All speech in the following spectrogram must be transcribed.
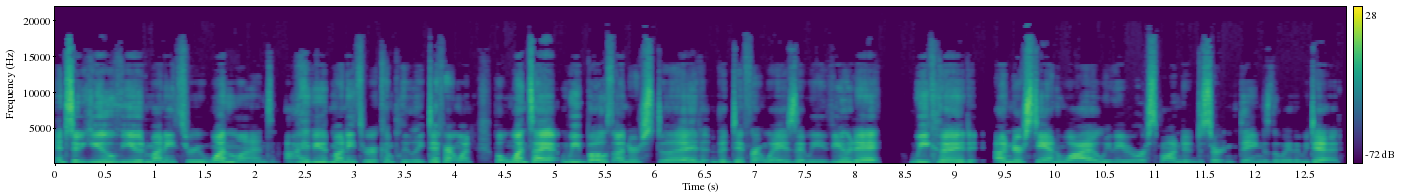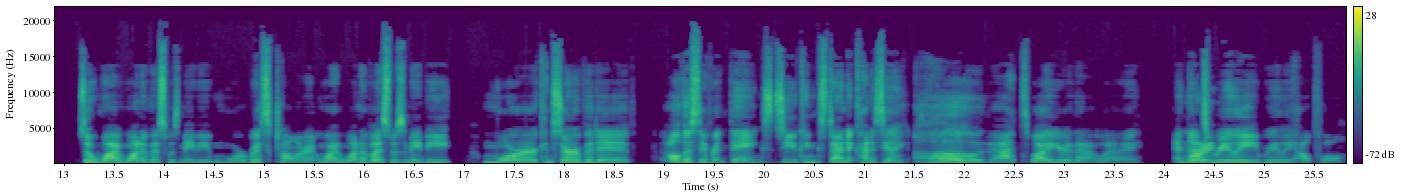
And so you viewed money through one lens, and I viewed money through a completely different one. But once I we both understood the different ways that we viewed it, we could understand why we maybe responded to certain things the way that we did. So why one of us was maybe more risk tolerant, why one of us was maybe more conservative, all those different things. So you can start to kind of see like, oh, that's why you're that way. And that's Right. really, really helpful.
